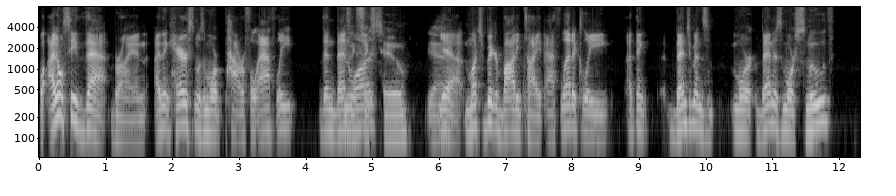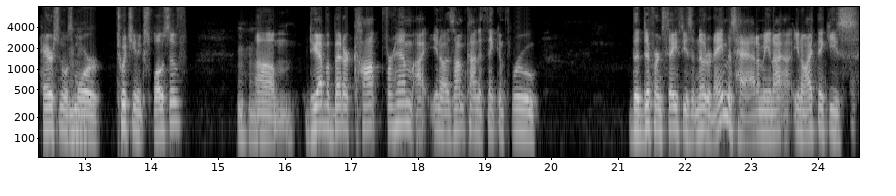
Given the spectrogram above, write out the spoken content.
Well, I don't see that, Brian. I think Harrison was a more powerful athlete than Ben like was. 6'2". Yeah. Yeah, much bigger body type. Athletically, I think Benjamin's more Ben is more smooth. Harrison was Mhm. more twitchy and explosive. Mhm. Um, do you have a better comp for him? I, you know, as I'm kind of thinking through the different safeties that Notre Dame has had. I mean, I, I- you know, I think he's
